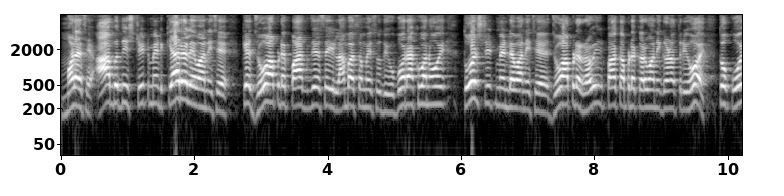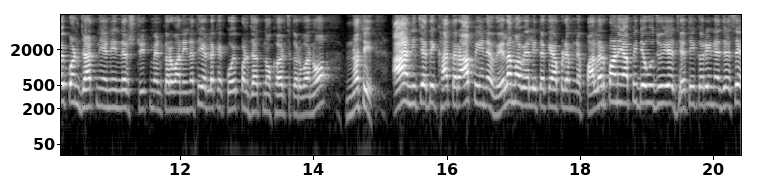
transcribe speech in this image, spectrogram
મળે છે. આ બધી ટ્રીટમેન્ટ ક્યારે લેવાની છે કે જો આપણે પાક જે છે એ લાંબા સમય સુધી ઊભો રાખવાનો હોય, તો જ ટ્રીટમેન્ટ લેવાની છે. જો આપણે રવિ પાક આપણે કરવાની ગણતરી હોય, તો કોઈ પણ જાતની એની અંદર ટ્રીટમેન્ટ કરવાની નથી, એટલે કે કોઈ પણ જાતનો ખર્ચ કરવાનો નથી. આ નીચેથી ખાતર આપીને વહેલામાં વહેલી તકે આપણે એમને પાલર પાણી આપી દેવું જોઈએ, જેથી કરીને જે છે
